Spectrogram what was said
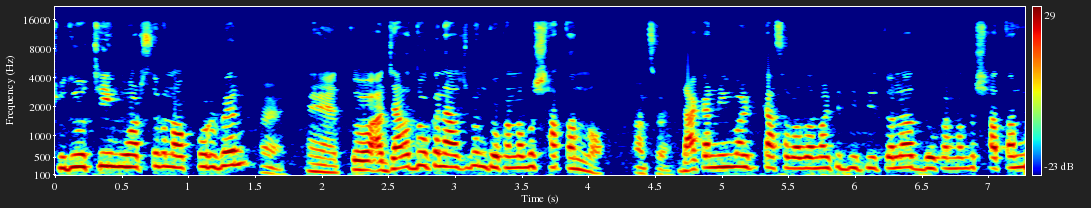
শুধু হচ্ছে হোয়াটসঅ্যাপে নক করবেন। হ্যাঁ। হ্যাঁ তো যারা দোকানে আসবেন দোকান নম্বর সাতান্ন। আচ্ছা। ঢাকা নিউ মার্কেট কাঁচাবাজার মার্কেট দ্বিতীয় তলা দোকান নম্বর সাতান্ন।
